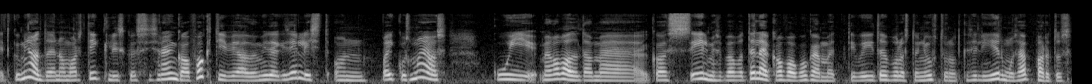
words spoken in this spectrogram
et kui mina teen oma artiklis kas siis ränga faktivea või midagi sellist, on vaikus majas, kui me avaldame kas eelmise päeva telekava kogemati või tõepoolest on juhtunud ka selline hirmus äpardus,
